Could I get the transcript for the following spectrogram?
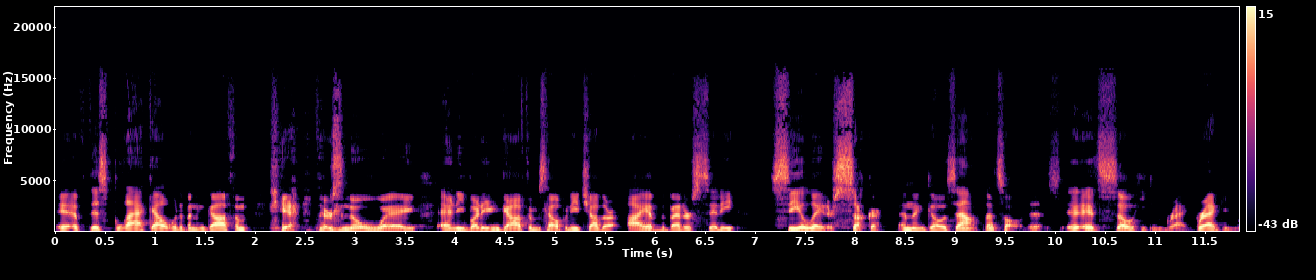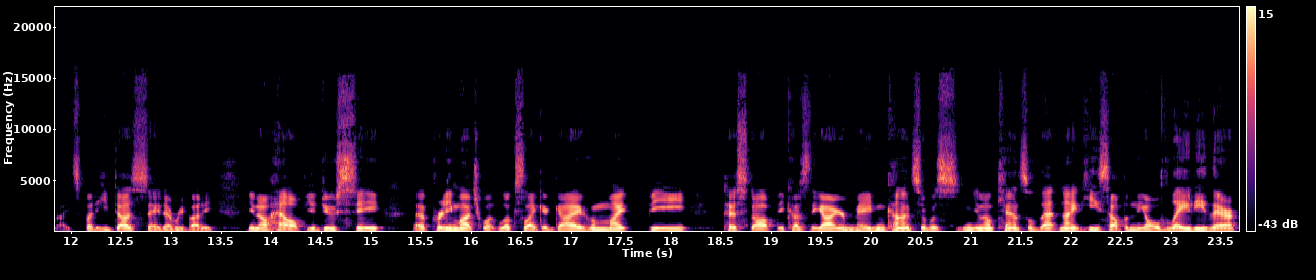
if this blackout would have been in Gotham, yeah, there's no way anybody in Gotham's helping each other. I have the better city. see you later, sucker, and then goes out. That's all it is. It's so he can brag, bragging rights. But he does say to everybody, you know, help. You do see uh, pretty much what looks like a guy who might be pissed off because the Iron Maiden concert was, you know, canceled that night. He's helping the old lady there.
